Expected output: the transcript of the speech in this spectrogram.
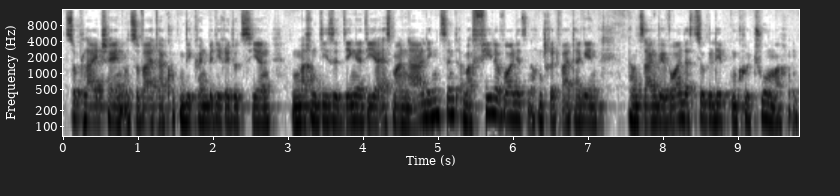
Supply Chain und so weiter, gucken, wie können wir die reduzieren und machen diese Dinge, die ja erstmal naheliegend sind. Aber viele wollen jetzt noch einen Schritt weitergehen und sagen, wir wollen das zur gelebten Kultur machen.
